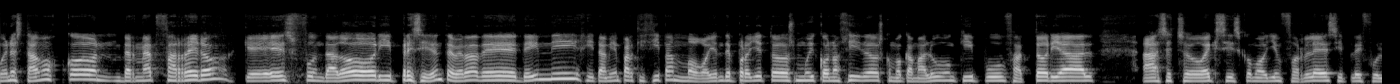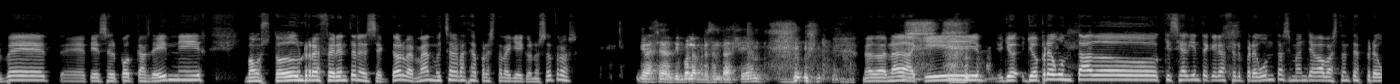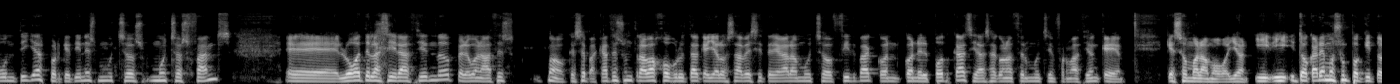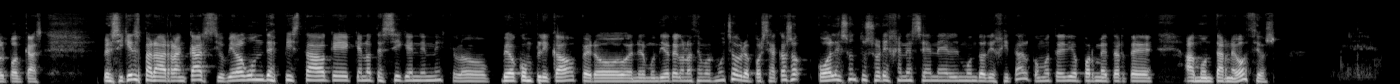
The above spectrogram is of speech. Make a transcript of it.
Bueno, estamos con Bernat Farrero, que es fundador y presidente, ¿verdad?, de, de y también participa en mogollón de proyectos muy conocidos como Camalún, Kipu, Factorial. Has hecho exis como Gym for Less y Playful Bet, eh, tienes el podcast de INNIG. Vamos, todo un referente en el sector, Bernat. Muchas gracias por estar aquí con nosotros. Gracias a ti por la presentación. Nada, nada. Aquí yo, he preguntado que si alguien te quería hacer preguntas y me han llegado bastantes preguntillas porque tienes muchos, muchos fans. Eh, luego te las iré haciendo, pero bueno, haces, bueno, que sepas que haces un trabajo brutal que ya lo sabes y te llegará mucho feedback con, el podcast y vas a conocer mucha información que, que eso mola mogollón. y tocaremos un poquito el podcast. Pero si quieres, para arrancar, si hubiera algún despistado que, no te sigue, en que lo veo complicado, pero en el mundillo te conocemos mucho, pero por si acaso, ¿cuáles son tus orígenes en el mundo digital? ¿Cómo te dio por meterte a montar negocios?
